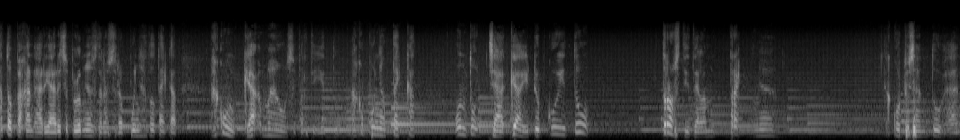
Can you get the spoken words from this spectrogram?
atau bahkan hari-hari sebelumnya saudara sudah punya satu tekad aku nggak mau seperti itu aku punya tekad untuk jaga hidupku itu terus di dalam tracknya kekudusan Tuhan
